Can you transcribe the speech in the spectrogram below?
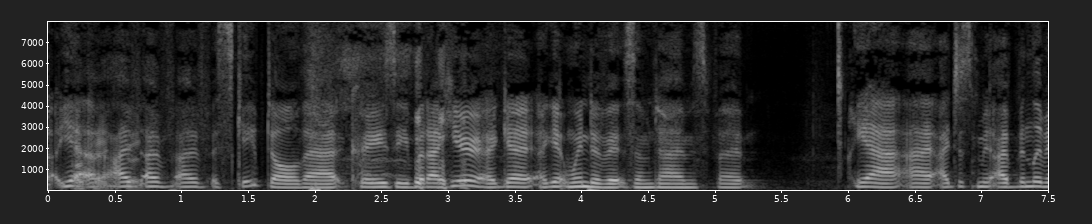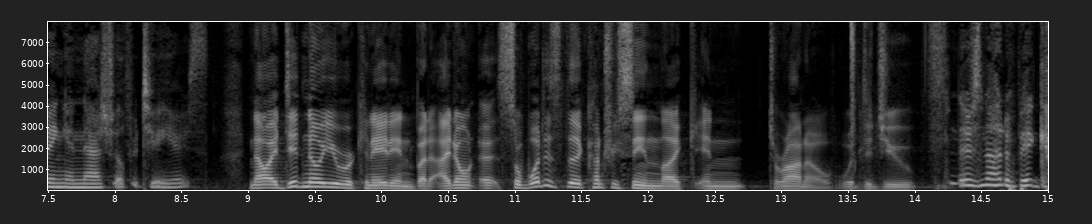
before. Yeah, Okay, I've. I've I've escaped all that crazy, but I hear I get I get wind of it sometimes. But yeah, I, I just I've been living in Nashville for two years. Now, I did know you were Canadian, but I don't. Uh, so, what is the country scene like in Toronto? What did you? There's not a big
